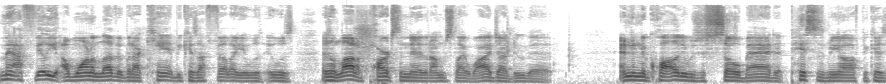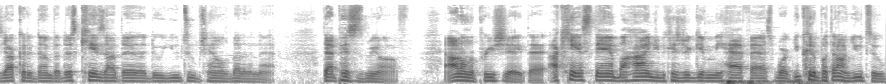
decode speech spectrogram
Man, I feel you. I want to love it, but I can't because I felt like it was it was. There's a lot of parts in there that I'm just like, why'd y'all do that? And then the quality was just so bad it pisses me off because y'all could have done better. There's kids out there that do YouTube channels better than that. That pisses me off. I don't appreciate that. I can't stand behind you because you're giving me half-ass work. You could have put that on YouTube.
